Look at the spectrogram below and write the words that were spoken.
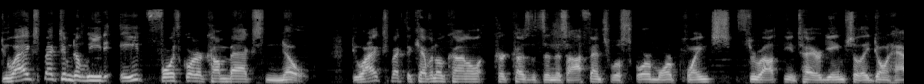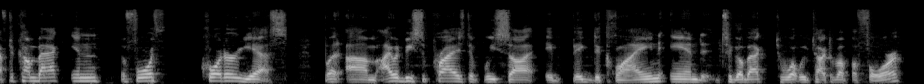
Do I expect him to lead eight fourth quarter comebacks? No. Do I expect that Kevin O'Connell, Kirk Cousins in this offense will score more points throughout the entire game so they don't have to come back in the fourth quarter? Yes. But um, I would be surprised if we saw a big decline. And to go back to what we've talked about before,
